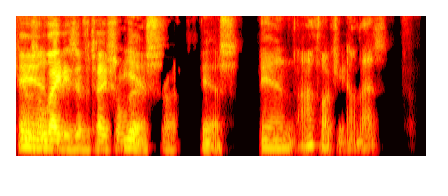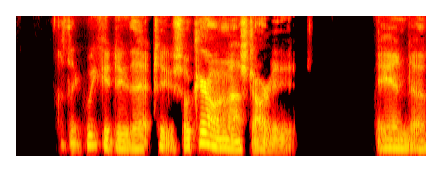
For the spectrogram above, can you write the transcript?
it was a And- ladies' invitational. there, Yes. Right. Yes. And I thought, you know, that's, I think we could do that too. So Carolyn and I started it. And uh,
